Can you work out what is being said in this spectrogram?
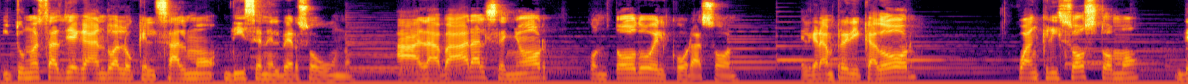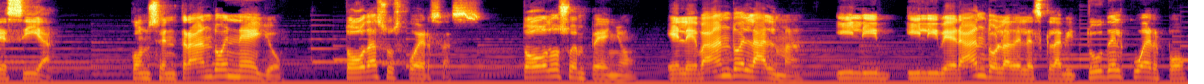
y tú no estás llegando a lo que el Salmo dice en el verso 1, a alabar al Señor con todo el corazón. El gran predicador, Juan Crisóstomo, decía, concentrando en ello todas sus fuerzas, todo su empeño, elevando el alma y, liberándola de la esclavitud del cuerpo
